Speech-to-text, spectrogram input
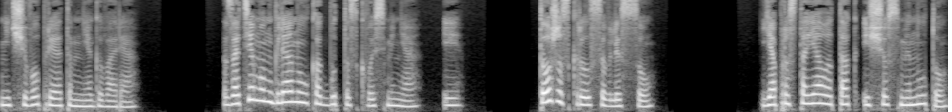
ничего при этом не говоря. Затем он глянул как будто сквозь меня и тоже скрылся в лесу. Я простояла так еще с минуту,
